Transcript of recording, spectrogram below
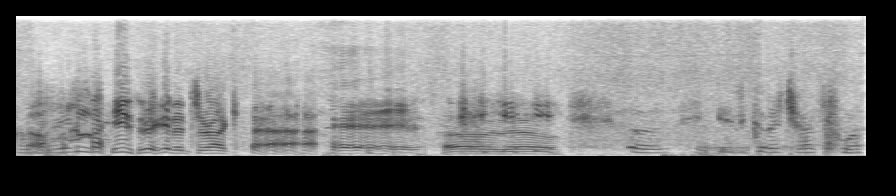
Oh, really? he's rigging a truck. oh no. uh, he's gonna transform.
